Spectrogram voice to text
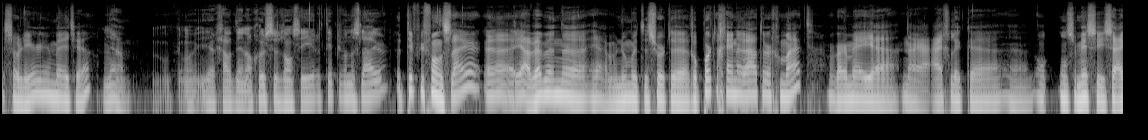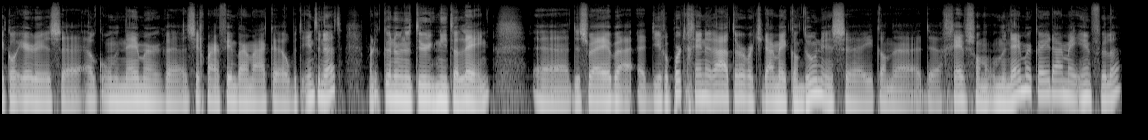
zo leer je een beetje. Hè? Ja, je gaat het in augustus lanceren. Tipje van de sluier? Het tipje van de sluier? Uh, ja, we hebben een, ja, we noemen het een soort rapportengenerator gemaakt. Waarmee, nou ja, eigenlijk onze missie, zei ik al eerder, is elke ondernemer zichtbaar en vindbaar maken op het internet. Maar dat kunnen we natuurlijk niet alleen. Uh, dus wij hebben uh, die rapportengenerator. Wat je daarmee kan doen is, uh, je kan de gegevens van een ondernemer kan je daarmee invullen.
